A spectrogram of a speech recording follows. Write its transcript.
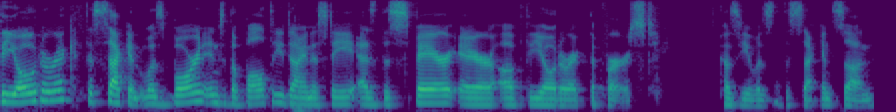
Theodoric II was born into the Balti dynasty as the spare heir of Theodoric I, because he was the second son.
